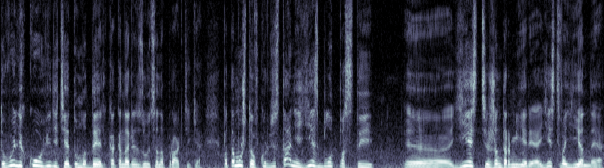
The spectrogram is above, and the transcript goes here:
то вы легко увидите эту модель, как она реализуется на практике. Потому что в Курдистане есть блокпосты, э, есть жандармерия, есть военные.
